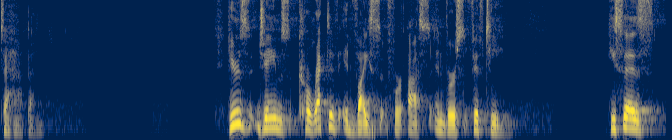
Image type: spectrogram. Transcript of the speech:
to happen. Here's James' corrective advice for us in verse 15. He says,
